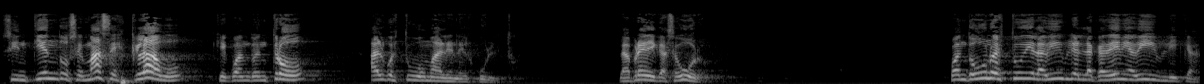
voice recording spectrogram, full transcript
sintiéndose más esclavo que cuando entró, algo estuvo mal en el culto. La prédica, seguro. Cuando uno estudie la Biblia en la academia bíblica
